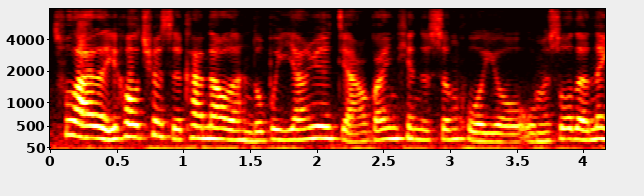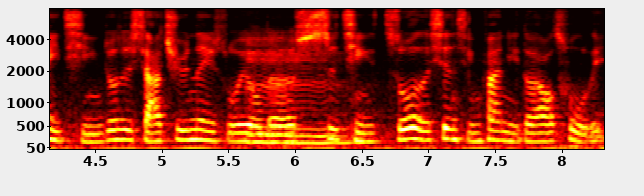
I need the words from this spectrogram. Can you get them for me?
出来了以后确实看到了很多不一样。因为检察官一天的生活有我们说的内情，就是辖区内所有的事情，嗯、所有的现行犯你都要处理。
